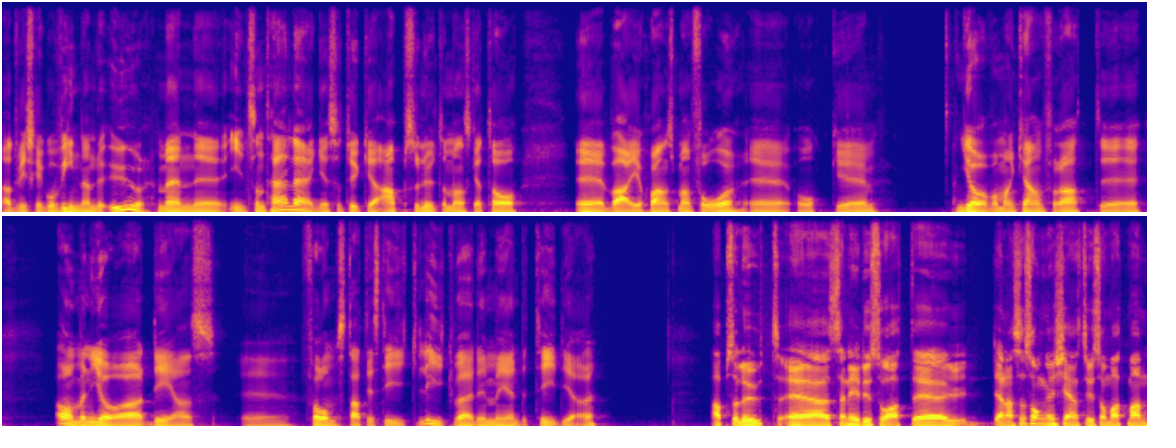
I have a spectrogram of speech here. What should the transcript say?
att vi ska gå vinnande ur. Men eh, i ett sånt här läge så tycker jag absolut att man ska ta eh, varje chans man får eh, och eh, göra vad man kan för att eh, ja, men göra deras eh, formstatistik likvärdig med tidigare. Absolut. Eh, sen är det ju så att eh, denna säsongen känns det ju som att man,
